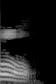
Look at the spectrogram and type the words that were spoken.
pull.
